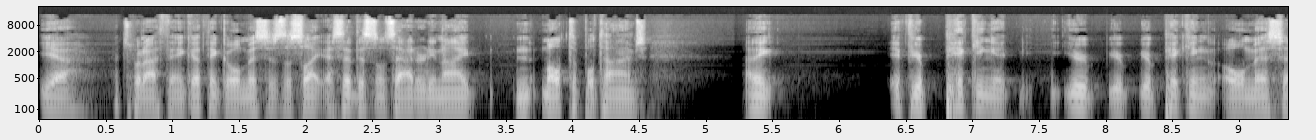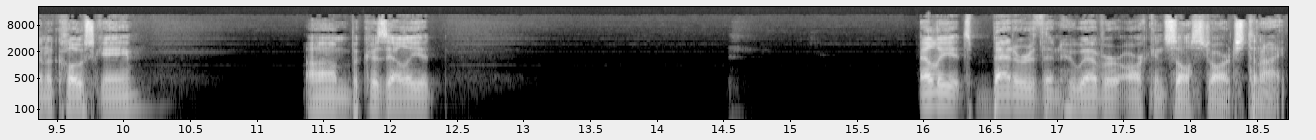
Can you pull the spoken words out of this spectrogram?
yeah, that's what I think. I think Ole Miss is the slight. I said this on Saturday night multiple times. I think if you're picking it, you're you're you're picking Ole Miss in a close game, um, because Elliott Elliott's better than whoever Arkansas starts tonight.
